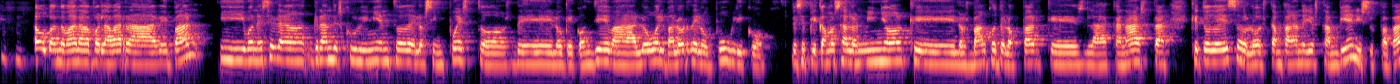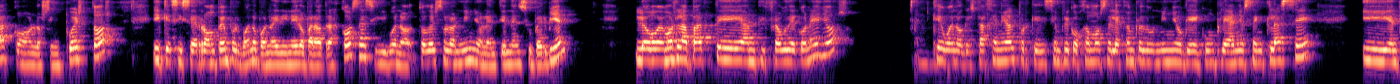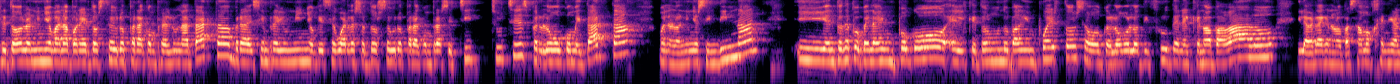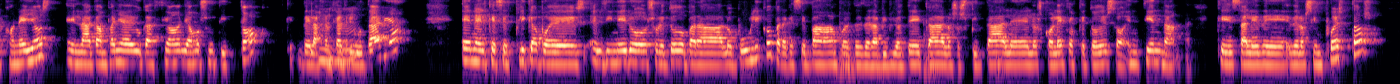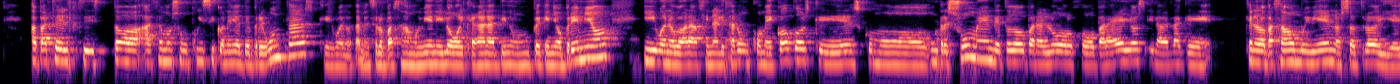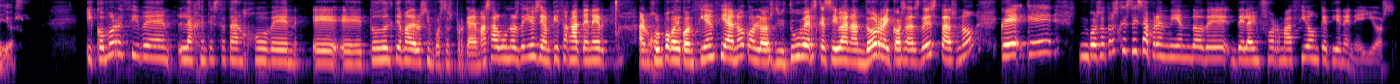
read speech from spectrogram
o cuando van a por la barra de pan. Y bueno, ese gran descubrimiento de los impuestos, de lo que conlleva, luego el valor de lo público. Les explicamos a los niños que los bancos de los parques, las canastas, que todo eso lo están pagando ellos también y sus papás con los impuestos y que si se rompen, pues bueno, pues no hay dinero para otras cosas y bueno, todo eso los niños lo entienden súper bien. Luego vemos la parte antifraude con ellos, Qué bueno, que está genial porque siempre cogemos el ejemplo de un niño que cumple años en clase y entre todos los niños van a poner dos euros para comprarle una tarta, pero siempre hay un niño que se guarda esos dos euros para comprarse chuches, pero luego come tarta. Bueno, los niños se indignan y entonces pues ven ahí un poco el que todo el mundo pague impuestos o que luego los disfruten el que no ha pagado y la verdad que nos lo pasamos genial con ellos. En la campaña de educación llevamos un TikTok de la agencia tributaria en el que se explica pues el dinero sobre todo para lo público, para que sepan pues desde la biblioteca, los hospitales, los colegios, que todo eso entiendan que sale de, los impuestos. Aparte del texto, hacemos un quiz y con ellos de preguntas, que bueno, también se lo pasa muy bien y luego el que gana tiene un pequeño premio. Y bueno, para finalizar un come cocos, que es como un resumen de todo para luego el juego para ellos y la verdad que, que nos lo pasamos muy bien nosotros y ellos. ¿Y cómo reciben la gente esta tan joven eh, eh, todo el tema de los impuestos? Porque además algunos de ellos ya empiezan a tener a lo mejor un poco de conciencia, ¿no? Con los youtubers que se iban a Andorra y cosas de estas, ¿no? ¿Qué, vosotros qué estáis aprendiendo de, de, la información que tienen ellos?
